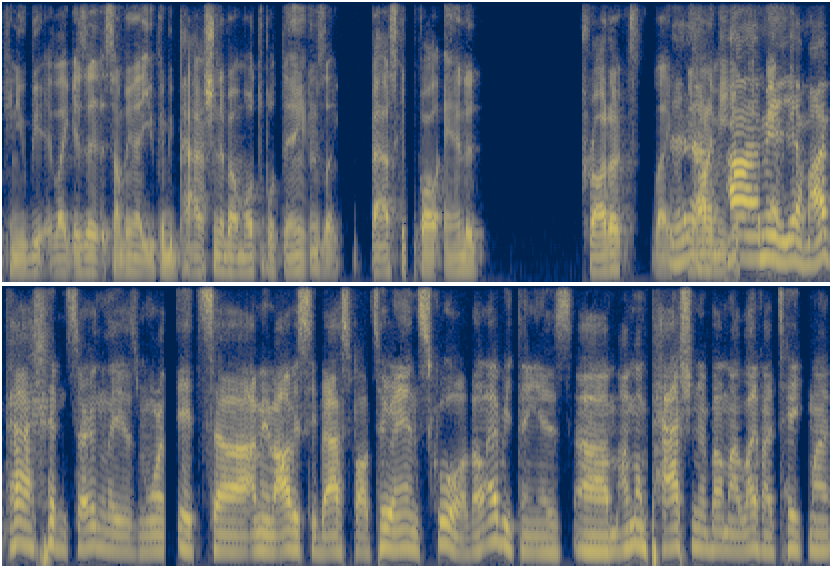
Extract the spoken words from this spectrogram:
Can you be like, is it something that you can be passionate about multiple things like basketball and a product? Like, yeah. you know what I mean? I mean, yeah, my passion certainly is more. It's, uh, I mean, obviously basketball too, and school. Though everything is. Um, I'm, I'm passionate about my life. I take my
